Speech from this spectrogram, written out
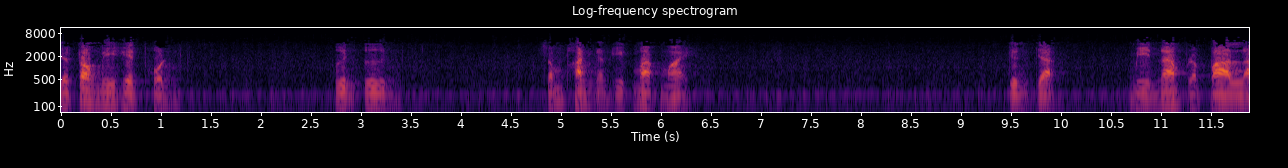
จะต้องมีเหตุผลอื่น ๆ สัมพันธ์กันอีกมากมาย จึงจะ มีน้ำประปาไหล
